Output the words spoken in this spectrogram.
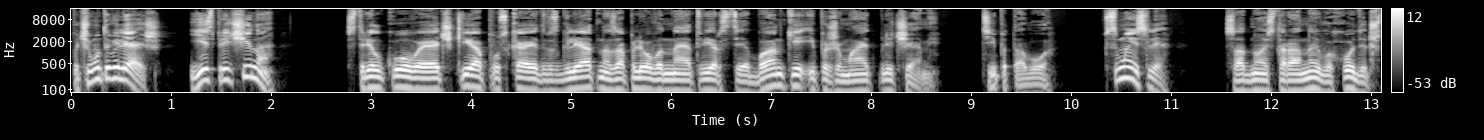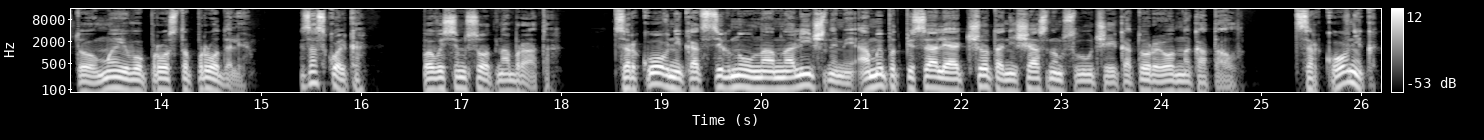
Почему ты виляешь? Есть причина? Стрелковые очки опускает взгляд на заплеванное отверстие банки и пожимает плечами. Типа того. В смысле? С одной стороны, выходит, что мы его просто продали. За сколько? По 800 на брата. Церковник отстегнул нам наличными, а мы подписали отчет о несчастном случае, который он накатал. «Церковник?»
